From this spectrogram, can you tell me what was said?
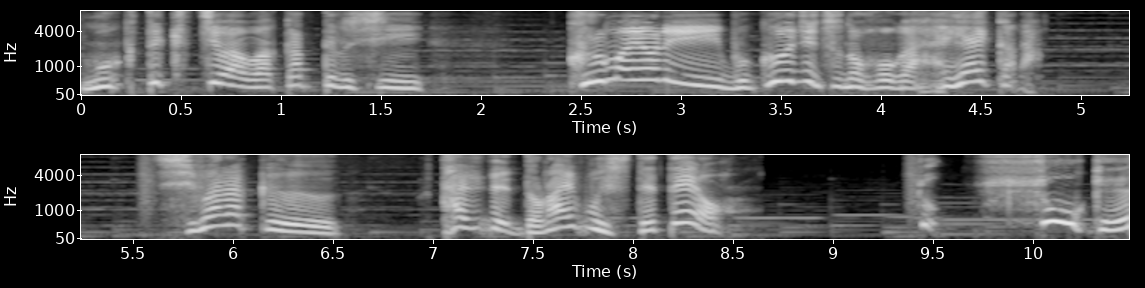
目的地は分かってるし車より武空術の方が早いから。しばらく二人でドライブしててよ。そそうけ？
